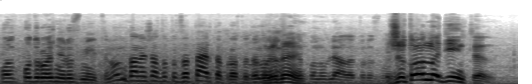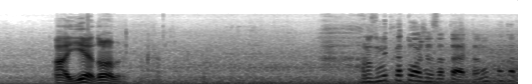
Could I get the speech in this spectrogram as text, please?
по, по дорожній розмітці. Ну, на даний час тут затерта просто, Добрий день. не поновляли ту розмітку. Жетон надіньте. А, є, добре. Розмітка теж затерта. Ну, поки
